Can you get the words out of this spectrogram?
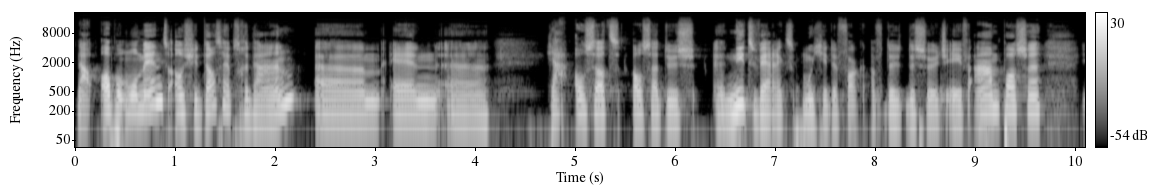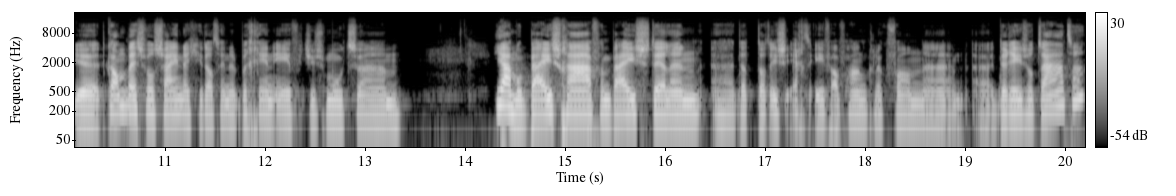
Nou, op het moment als je dat hebt gedaan um, en uh, ja, als dat, als dat dus uh, niet werkt, moet je de, vak, of de, de search even aanpassen. Je, het kan best wel zijn dat je dat in het begin eventjes moet, um, ja, moet bijschaven, bijstellen. Uh, dat, dat is echt even afhankelijk van uh, de resultaten.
